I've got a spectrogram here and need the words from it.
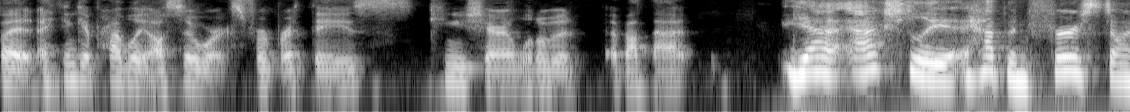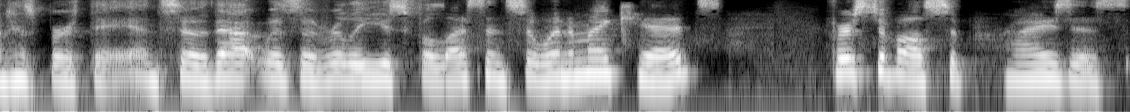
but I think it probably also works for birthdays. Can you share a little bit about that? Yeah, actually, it happened first on his birthday. And so that was a really useful lesson. So, one of my kids, first of all, surprises.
